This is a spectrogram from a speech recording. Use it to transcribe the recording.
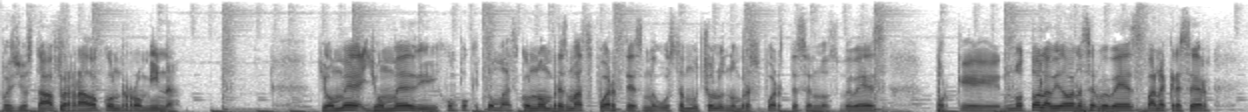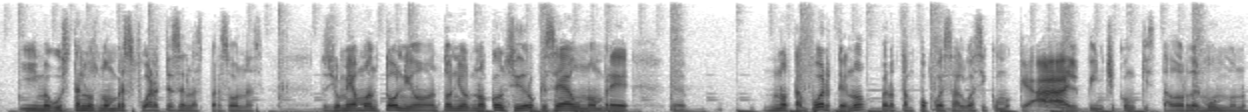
pues yo estaba aferrado con Romina. Yo me, yo me dirijo un poquito más con nombres más fuertes. Me gustan mucho los nombres fuertes en los bebés. Porque no toda la vida van a ser bebés, van a crecer y me gustan los nombres fuertes en las personas. Pues yo me llamo Antonio, Antonio no considero que sea un nombre eh, no tan fuerte, ¿no? Pero tampoco es algo así como que, ah, el pinche conquistador del mundo, ¿no?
